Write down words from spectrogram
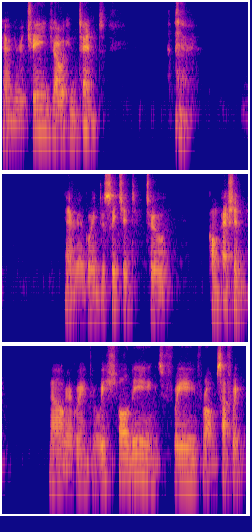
And we change our intent. and we are going to switch it to compassion. Now we are going to wish all beings free from suffering.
